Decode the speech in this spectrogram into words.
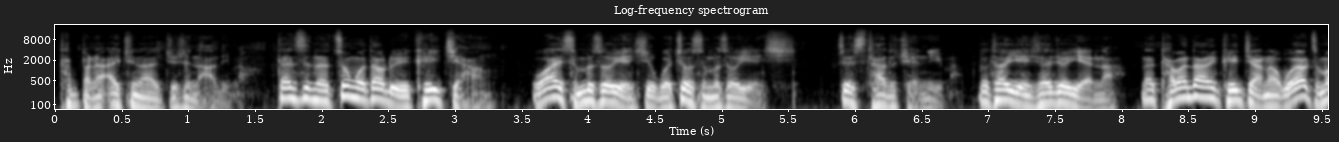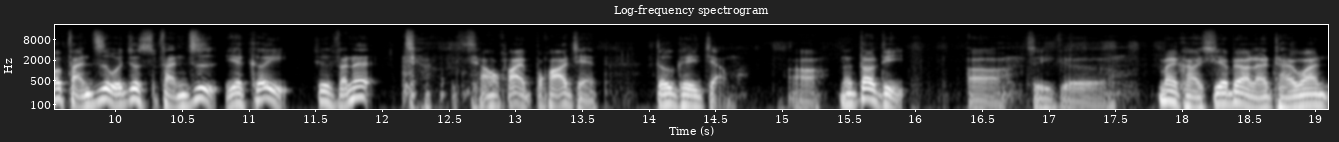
他本来爱去哪里就去哪里嘛。但是呢，中国大陆也可以讲，我爱什么时候演习，我就什么时候演习。这是他的权利嘛。那他演下就演了。那台湾当然可以讲了，我要怎么反制，我就是反制也可以，就是反正讲讲话也不花钱，都可以讲嘛。啊，那到底啊，这个麦卡锡要不要来台湾？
